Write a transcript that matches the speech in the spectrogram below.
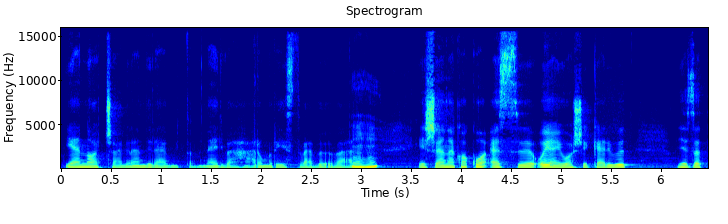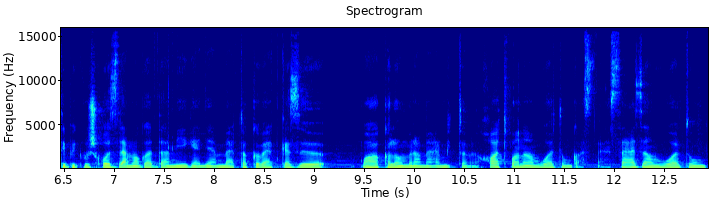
ilyen nagyságrendileg, mit tudom, 43 résztvevővel. Uh-huh. És ennek akkor ez olyan jól sikerült, hogy ez a tipikus hozzá magaddal még egy embert a következő alkalomra már mit tudom, 60-an voltunk, aztán 100-an voltunk,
